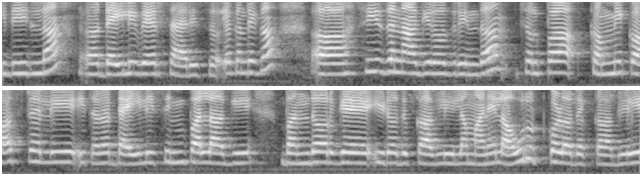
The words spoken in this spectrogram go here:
ಇದಿಲ್ಲ ಡೈಲಿ ವೇರ್ ಸ್ಯಾರೀಸ್ ಯಾಕಂದರೆ ಈಗ ಸೀಸನ್ ಆಗಿರೋದ್ರಿಂದ ಸ್ವಲ್ಪ ಕಮ್ಮಿ ಕಾಸ್ಟಲ್ಲಿ ಈ ಥರ ಡೈಲಿ ಸಿಂಪಲ್ಲಾಗಿ ಬಂದವ್ರಿಗೆ ಇಡೋದಕ್ಕಾಗಲಿ, ಇಲ್ಲ ಮನೇಲಿ ಅವ್ರು ಉಟ್ಕೊಳ್ಳೋದಕ್ಕಾಗಲಿ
